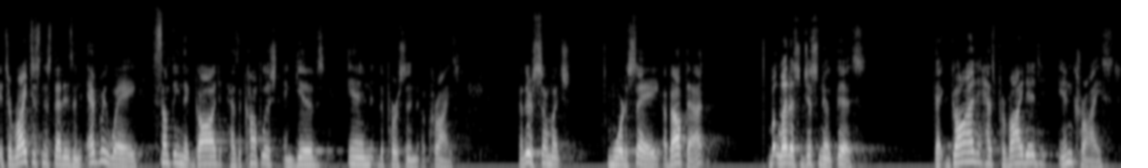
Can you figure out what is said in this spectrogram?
It's a righteousness that is in every way something that God has accomplished and gives in the person of Christ. Now, there's so much more to say about that, but let us just note this that God has provided in Christ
